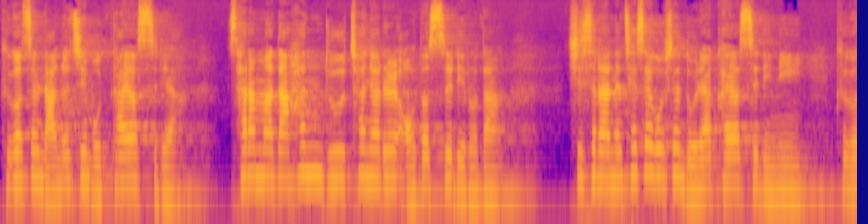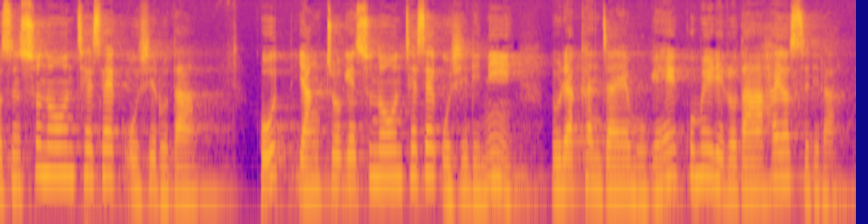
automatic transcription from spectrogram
그것을 나누지 못하였으랴? 사람마다 한두 처녀를 얻었으리로다. 시스라는 채색 옷을 노략하였으리니 그것은 수놓은 채색 옷이로다. 곧 양쪽에 수놓은 채색 옷이리니 노략한 자의 목에 꾸미리로다 하였으리라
